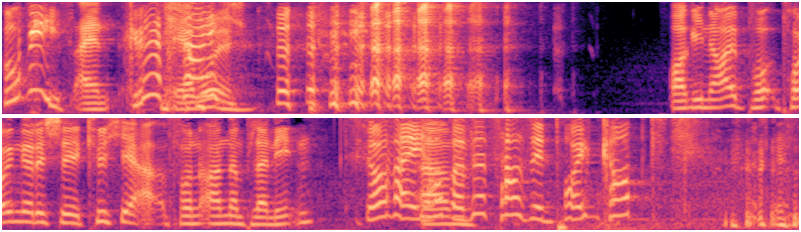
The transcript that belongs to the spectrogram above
Hubi! Ist ein Grüß euch! Original po Küche von anderen Planeten. Ja, weil ich Ähm. ein Wirtshaus in Poing gehabt.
